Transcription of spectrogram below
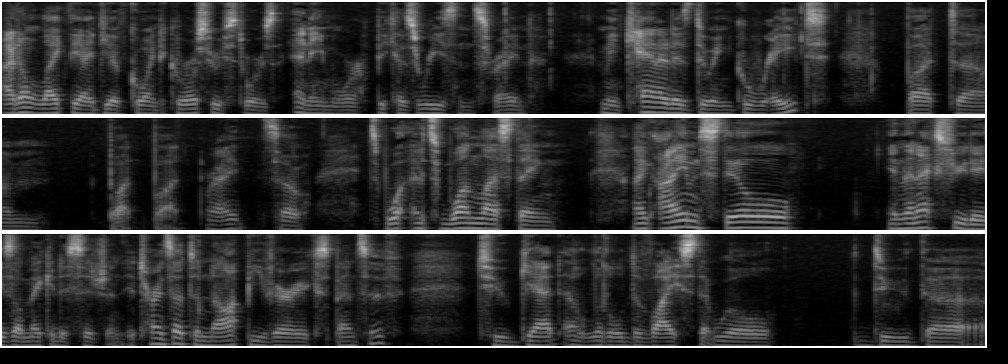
I don't like the idea of going to grocery stores anymore because reasons, right? I mean, Canada's doing great, but um, but but right. So it's one it's one less thing. Like I am still in the next few days. I'll make a decision. It turns out to not be very expensive to get a little device that will do the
